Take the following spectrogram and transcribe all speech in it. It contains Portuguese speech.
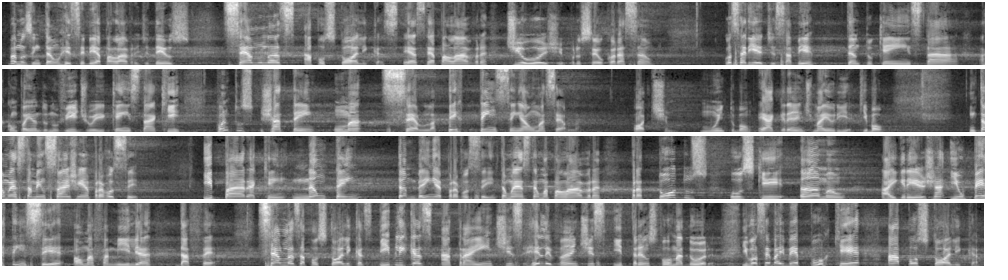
Vamos então receber a palavra de Deus Células apostólicas, esta é a palavra de hoje para o seu coração. Gostaria de saber, tanto quem está acompanhando no vídeo e quem está aqui, quantos já têm uma célula, pertencem a uma célula? Ótimo, muito bom. É a grande maioria, que bom. Então, esta mensagem é para você. E para quem não tem também é para você. Então, esta é uma palavra para todos os que amam a igreja e o pertencer a uma família da fé. Células apostólicas bíblicas atraentes, relevantes e transformadoras. E você vai ver por que apostólica.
